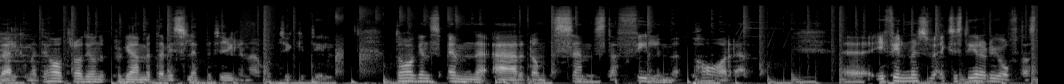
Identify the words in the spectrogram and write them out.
Välkommen till Hatradion, programmet där vi släpper tyglarna och tycker till. Dagens ämne är de sämsta filmparen. Eh, I filmer så existerar det ju oftast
